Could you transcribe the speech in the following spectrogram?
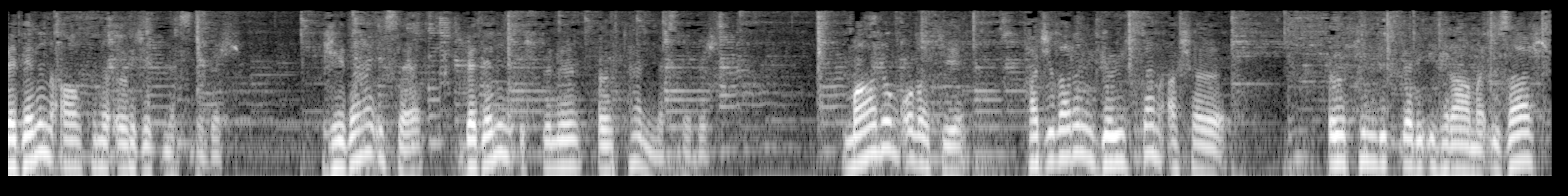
bedenin altını örtecek mesnedir. Rida ise bedenin üstünü örten mesnedir. Malum ola ki, hacıların göğüsten aşağı örtündükleri ihrama izar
